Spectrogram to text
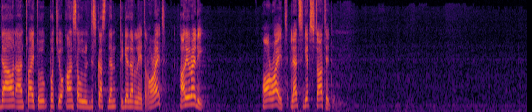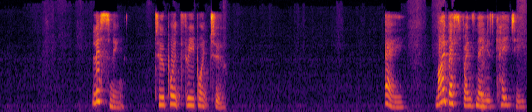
down and try to put your answer. We will discuss them together later. All right? Are you ready? All right, let's get started. Listening 2.3.2 A. My best friend's name is Katie.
